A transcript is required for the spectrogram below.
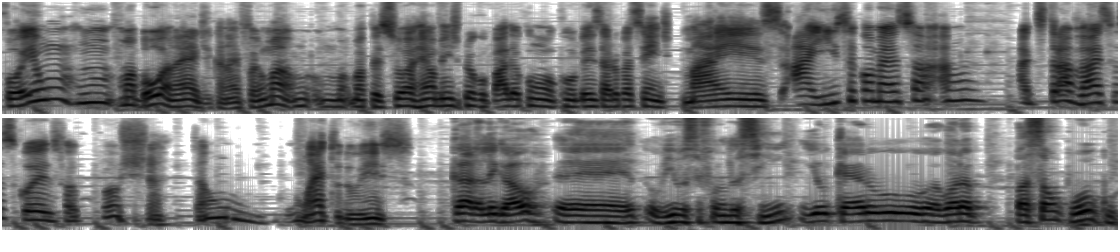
Foi um, um, uma boa médica, né? Foi uma, uma, uma pessoa realmente preocupada com, com o bem-estar do paciente. Mas aí você começa a, a destravar essas coisas. Fala, Poxa, então não é tudo isso. Cara, legal é, ouvir você falando assim. E eu quero agora passar um pouco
